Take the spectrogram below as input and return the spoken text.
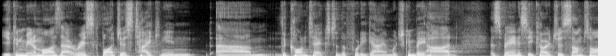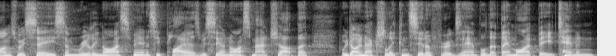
you can minimize that risk by just taking in um, the context to the footy game, which can be hard as fantasy coaches, sometimes we see some really nice fantasy players. We see a nice matchup, but we don't actually consider, for example, that they might be 10 and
